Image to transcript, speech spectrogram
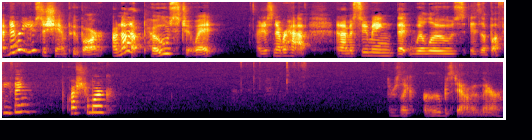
I've never used a shampoo bar. I'm not opposed to it. I just never have. And I'm assuming that Willow's is a Buffy thing? Question mark? There's like herbs down in there.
